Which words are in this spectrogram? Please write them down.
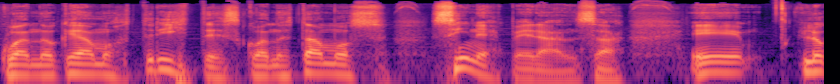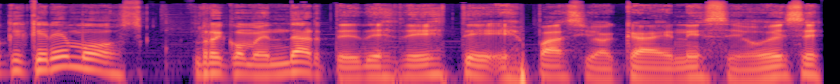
cuando quedamos tristes, cuando estamos sin esperanza. lo que queremos recomendarte desde este espacio acá en SOS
